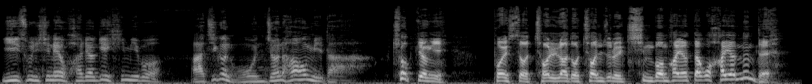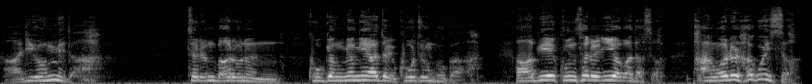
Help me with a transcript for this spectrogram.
이순신의 활약에 힘입어 아직은 온전하옵니다. 촉병이 벌써 전라도 전주를 침범하였다고 하였는데 아니옵니다. 들은 바로는 고경명의 아들 고종후가 아비의 군사를 이어받아서 방어를 하고 있어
